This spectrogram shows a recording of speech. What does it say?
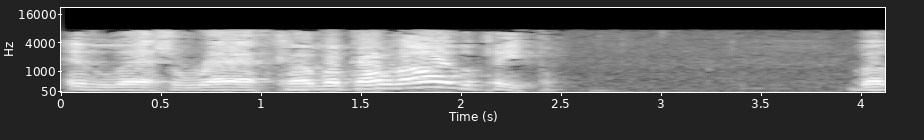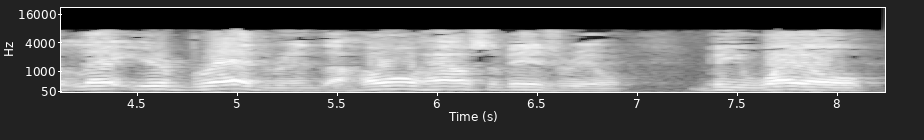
and lest wrath come upon all the people. But let your brethren, the whole house of Israel, bewail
